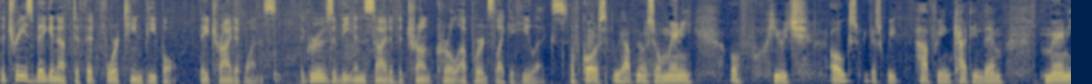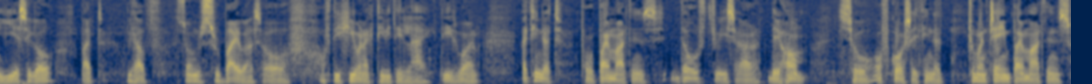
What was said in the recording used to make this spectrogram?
The tree's big enough to fit 14 people. They tried it once. The grooves of the inside of the trunk curl upwards like a helix. Of course, we have not so many of huge oaks because we have been cutting them many years ago, but we have some survivors of, of the human activity like this one. I think that for pine martens, those trees are their home. So, of course, I think that to maintain pine martens,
